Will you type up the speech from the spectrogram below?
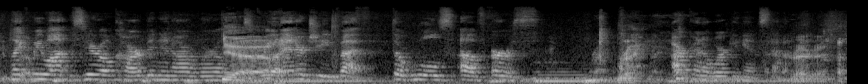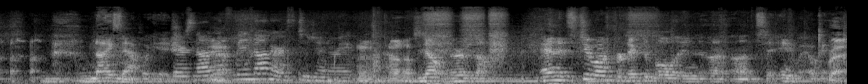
Get Like that. we want zero carbon in our world, Yeah. it's green Right. energy, but the rules of Earth Right, aren't going to work against that. right, right. Nice application. There's not enough wind on Earth to generate. No, not enough. No, there is not. And it's too unpredictable and uh, unsa- anyway. Okay. Right.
